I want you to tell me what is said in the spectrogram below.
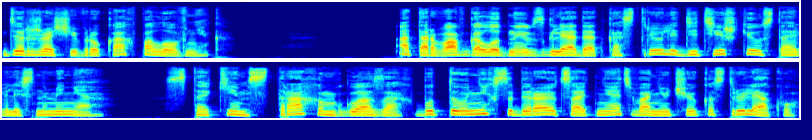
держащей в руках половник. Оторвав голодные взгляды от кастрюли, детишки уставились на меня. С таким страхом в глазах, будто у них собираются отнять вонючую кастрюляку.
